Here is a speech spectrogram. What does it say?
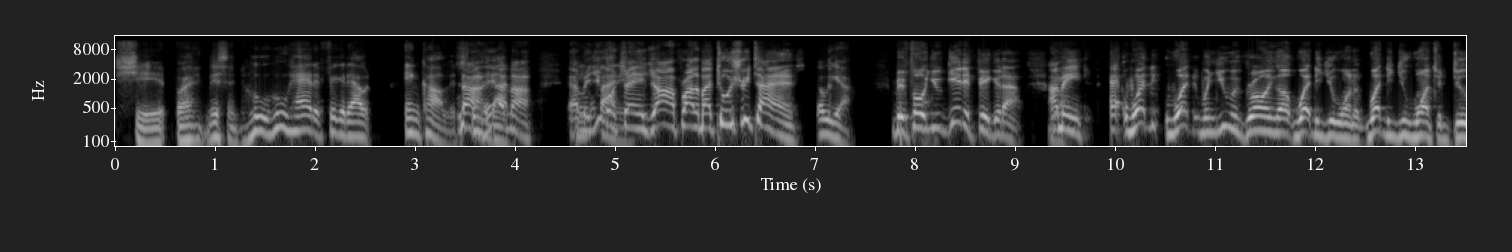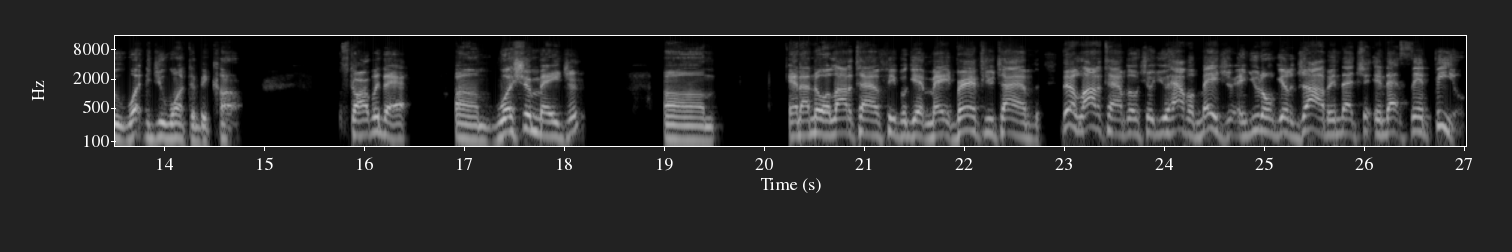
Shit, boy. Listen, who who had it figured out in college? Nah, about nah. I mean, you're gonna change job probably about two or three times. Oh yeah. Before you get it figured out. I mean, at what what when you were growing up, what did you want to what did you want to do? What did you want to become? Start with that. Um, what's your major? Um, and I know a lot of times people get made very few times. There are a lot of times, though, you have a major and you don't get a job in that in that said field,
